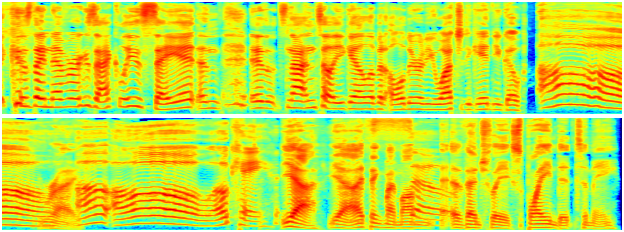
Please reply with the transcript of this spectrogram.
because they never exactly say it, and it's not until you get a little bit older and you watch it again, you go, "Oh, Right. oh, oh, Oh, okay." Yeah, yeah. I think my mom So- eventually explained it to me.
